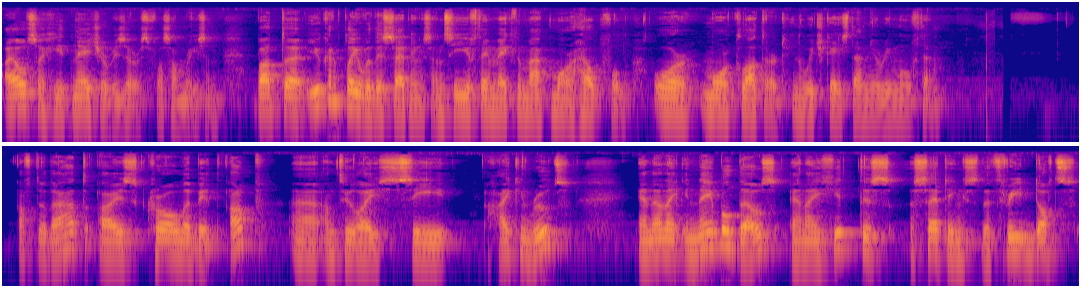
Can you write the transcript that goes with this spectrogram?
I also hit nature reserves for some reason. But uh, you can play with these settings and see if they make the map more helpful or more cluttered, in which case then you remove them. After that I scroll a bit up uh, until I see hiking routes and then I enable those and I hit this settings, the three dots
